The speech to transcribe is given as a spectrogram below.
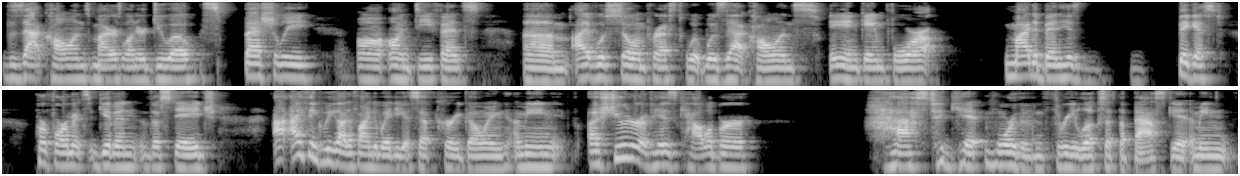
the Zach Collins Meyers Leonard duo, especially on, on defense. Um, I was so impressed with, with Zach Collins in Game Four. Might have been his biggest performance given the stage. I, I think we got to find a way to get Seth Curry going. I mean, a shooter of his caliber has to get more than three looks at the basket. I mean,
